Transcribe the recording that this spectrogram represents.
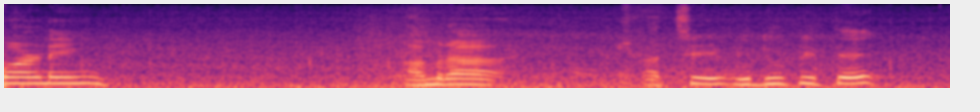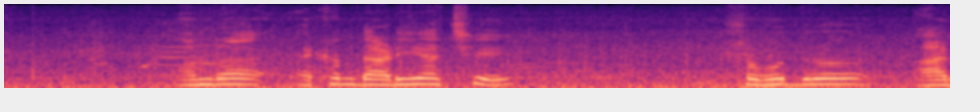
মর্নিং আমরা আছি উদুপিতে। আমরা এখন দাঁড়িয়ে আছি সমুদ্র আর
